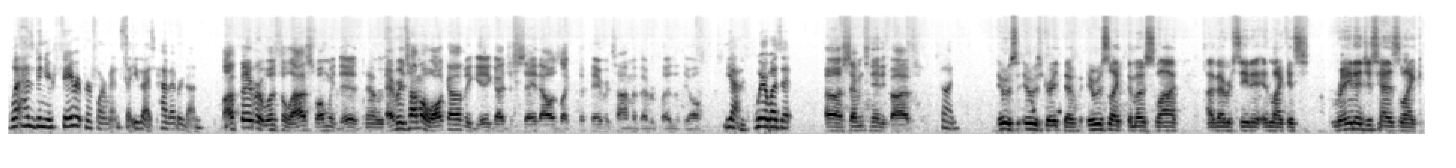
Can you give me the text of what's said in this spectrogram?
What has been your favorite performance that you guys have ever done? my favorite was the last one we did. That was Every time I walk out of a gig, I just say that was like the favorite time I've ever played with y'all. Yeah. Where was it? Uh, 1785. Fun. It was it was great though. It was like the most live I've ever seen it, and like it's Reina just has like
